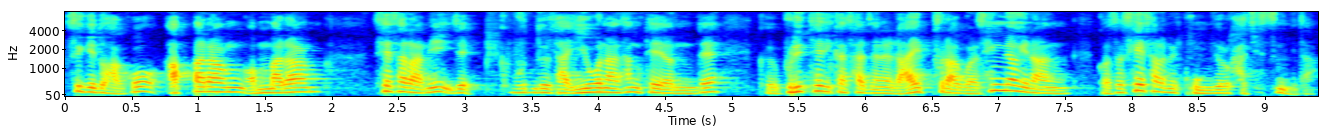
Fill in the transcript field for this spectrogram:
쓰기도 하고 아빠랑 엄마랑 세 사람이 이제 그분들 다 이혼한 상태였는데 그 브리테니카 사전에 라이프라고 하는 생명이라는 것을 세 사람이 공유로 같이 씁니다.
